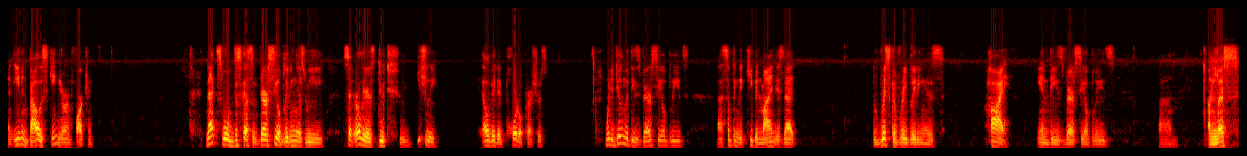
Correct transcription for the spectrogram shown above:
and even bowel ischemia or infarction. Next, we'll discuss variceal bleeding, as we said earlier, is due to usually elevated portal pressures. When you're dealing with these variceal bleeds, uh, something to keep in mind is that the risk of rebleeding is high in these variceal bleeds um, unless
